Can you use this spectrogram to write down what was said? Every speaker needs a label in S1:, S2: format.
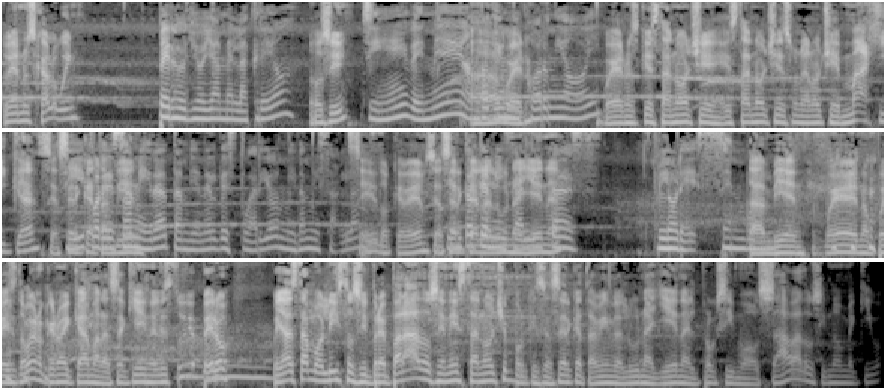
S1: Todavía no es Halloween.
S2: Pero yo ya me la creo.
S1: ¿Oh, sí?
S2: Sí, veme, ando
S1: Ah,
S2: de
S1: bueno.
S2: unicornio hoy.
S1: Bueno, es que esta noche, esta noche es una noche mágica. Se
S2: Sí,
S1: acerca
S2: por
S1: también.
S2: eso mira también el vestuario, mira mis alas.
S1: Sí, lo que veo, se
S2: Siento
S1: acerca
S2: que
S1: la
S2: mis
S1: luna llena.
S2: alitas florecen. bueno.
S1: También. Bueno, pues lo bueno que no hay cámaras aquí en el estudio, pero pues ya estamos listos y preparados en esta noche porque se acerca también la luna llena el próximo sábado, si no me equivoco.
